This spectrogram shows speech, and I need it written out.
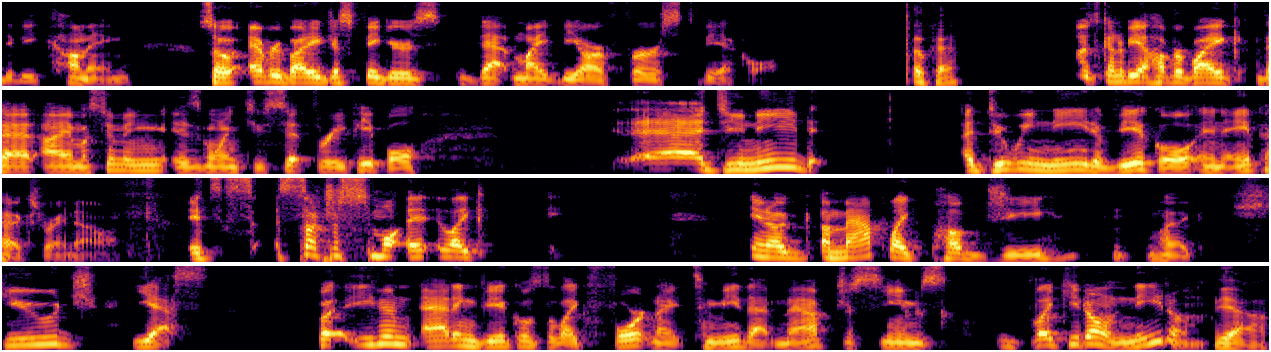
to be coming. So everybody just figures that might be our first vehicle. Okay. So it's going to be a hover bike that I'm assuming is going to sit three people. Uh, do you need? Uh, do we need a vehicle in Apex right now? It's such a small, it- like, you know, a map like PUBG, like huge, yes, but even adding vehicles to like Fortnite, to me, that map just seems like you don't need them. Yeah.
